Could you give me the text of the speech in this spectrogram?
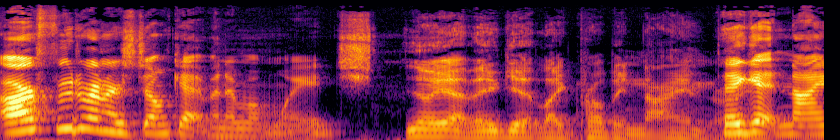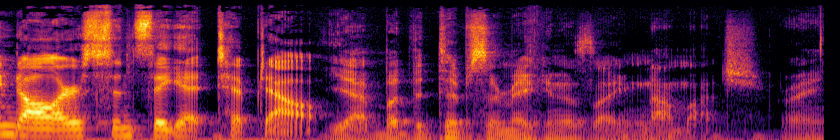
our food runners don't get minimum wage. no, yeah, they get like probably nine. Right? They get nine dollars since they get tipped out. Yeah, but the tips they're making is like not much, right?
